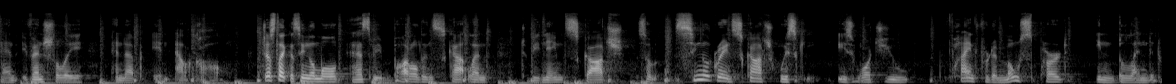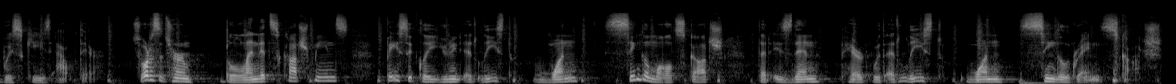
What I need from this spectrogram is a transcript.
and eventually end up in alcohol. Just like a single malt, it has to be bottled in Scotland to be named Scotch. So single grain Scotch whiskey is what you find for the most part in blended whiskies out there. So what does the term blended Scotch means? Basically, you need at least one single malt Scotch that is then paired with at least one single grain Scotch.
